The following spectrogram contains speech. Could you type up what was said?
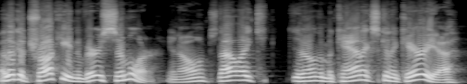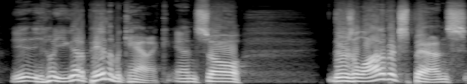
I look at trucking very similar. You know, it's not like you know the mechanic's going to carry you. You, you know, you got to pay the mechanic, and so there's a lot of expense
